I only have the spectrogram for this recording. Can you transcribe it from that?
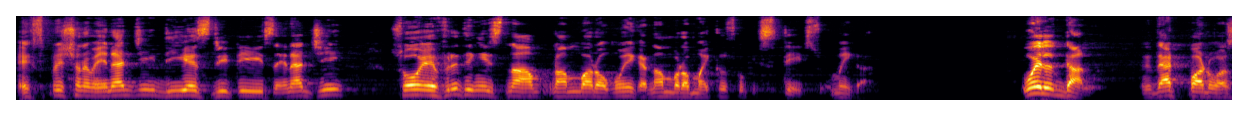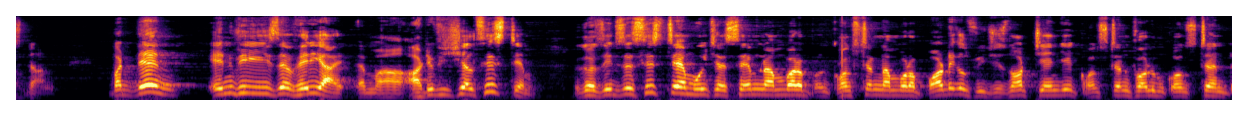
expression of energy, ds dt is energy. So, everything is now number of omega, number of microscopic states omega. Well done, that part was done. But then NV is a very um, uh, artificial system because it is a system which has same number of constant number of particles which is not changing constant volume constant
